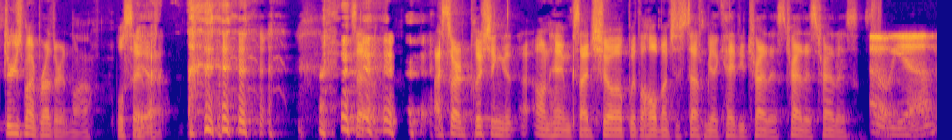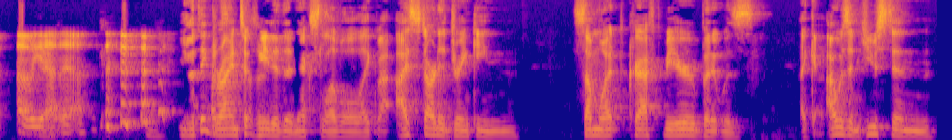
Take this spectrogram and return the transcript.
Drew's my brother-in-law. We'll say yeah. that. so I started pushing it on him because I'd show up with a whole bunch of stuff and be like, "Hey, dude, try this, try this, try this." So, oh yeah, oh yeah, yeah. I think Ryan took me to the next level. Like I started drinking somewhat craft beer, but it was like I was in Houston,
